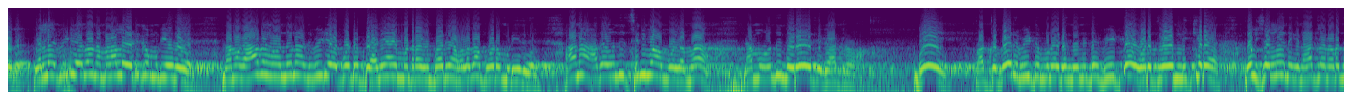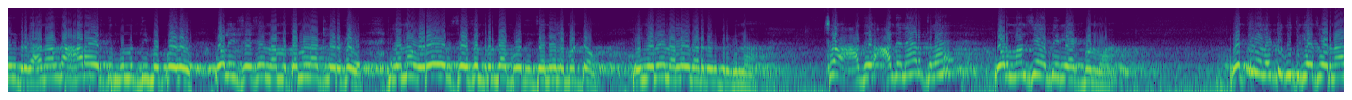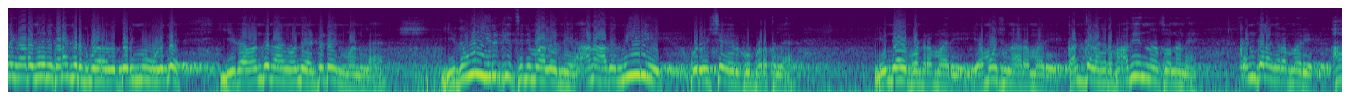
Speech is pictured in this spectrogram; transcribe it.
வேற எல்லாம் வீடியோ தான் நம்மளால எடுக்க முடியுது. நமக்கு ஆதங்கம் வந்து அந்த வீடியோ போட்டு இப்படி அநியாயம் பண்றாங்க பாருங்க அவ்வளவுதான் போட முடியுது. ஆனா அதை வந்து சினிமா மூலமா நம்ம வந்து நிறைவேற்றி காட்டுறோம். டேய் பத்து பேர் வீட்டு முன்னாடி நின்றுட்டு வீட்டை ஒருத்தர் நிக்கிற பொசிஷன்லாம் இன்னைக்கு நாட்டில் நடந்துகிட்டு இருக்கு. அதனால தான் ஆறாயிரத்தி முந்நூற்றி முப்பது போலீஸ் ஸ்டேஷன் நம்ம தமிழ்நாட்டில் இருக்கு. இல்லைன்னா ஒரே ஒரு ஸ்டேஷன் இருந்தால் போதும் சென்னையில் மட்டும். எங்கேயுமே நல்லது நடந்துகிட்டு இருக்குன்னா. ஸோ அது அந்த நேரத்தில் ஒரு மனுஷன் எப்படி ரியாக்ட் பண்ணுவான்? எத்தனை வெட்டு குத்து கேஸ் ஒரு நாளைக்கு நடக்குதுன்னு கணக்கு இருக்கு தெரியுமா உங்களுக்கு? இதை வந்து நாங்கள் வந்து என்டர்டெயின் பண்ணல. இதுவும் இருக்கு சினிமாவில் ஆனால் அதை மீறி ஒரு விஷயம் இருக்கும் படத்தில். என்ஜாய் பண்ணுற மாதிரி எமோஷன் ஆகிற மாதிரி கண் கலங்குற மாதிரி அதையும் நான் சொன்னேனே. கண் கலங்குற மாதிரி ஆ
